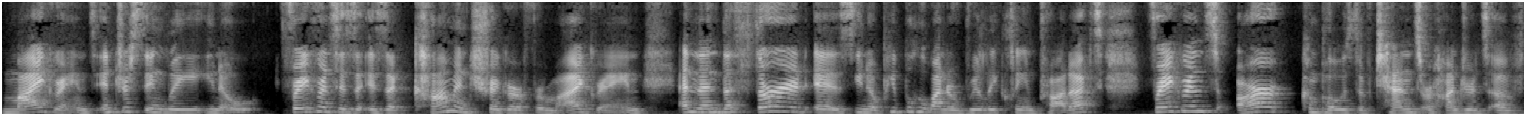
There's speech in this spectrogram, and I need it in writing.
migraines. Interestingly, you know, fragrance is, is a common trigger for migraine. And then the third is, you know, people who want a really clean product. Fragrance are composed of tens or hundreds of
